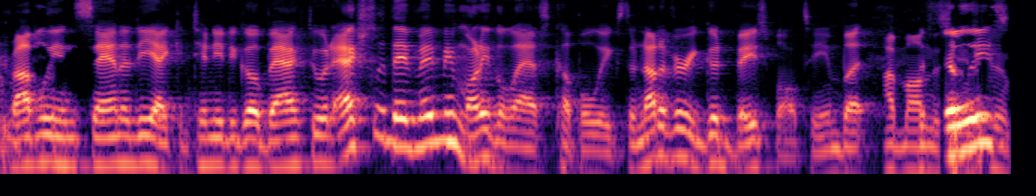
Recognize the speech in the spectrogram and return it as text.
probably insanity. I continue to go back to it. Actually, they've made me money the last couple weeks. They're not a very good baseball team, but I'm on the Phillies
